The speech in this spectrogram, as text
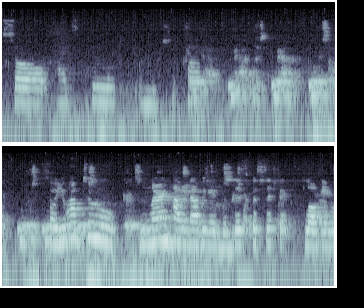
So I do. So you have to learn how to navigate with this specific plugin.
